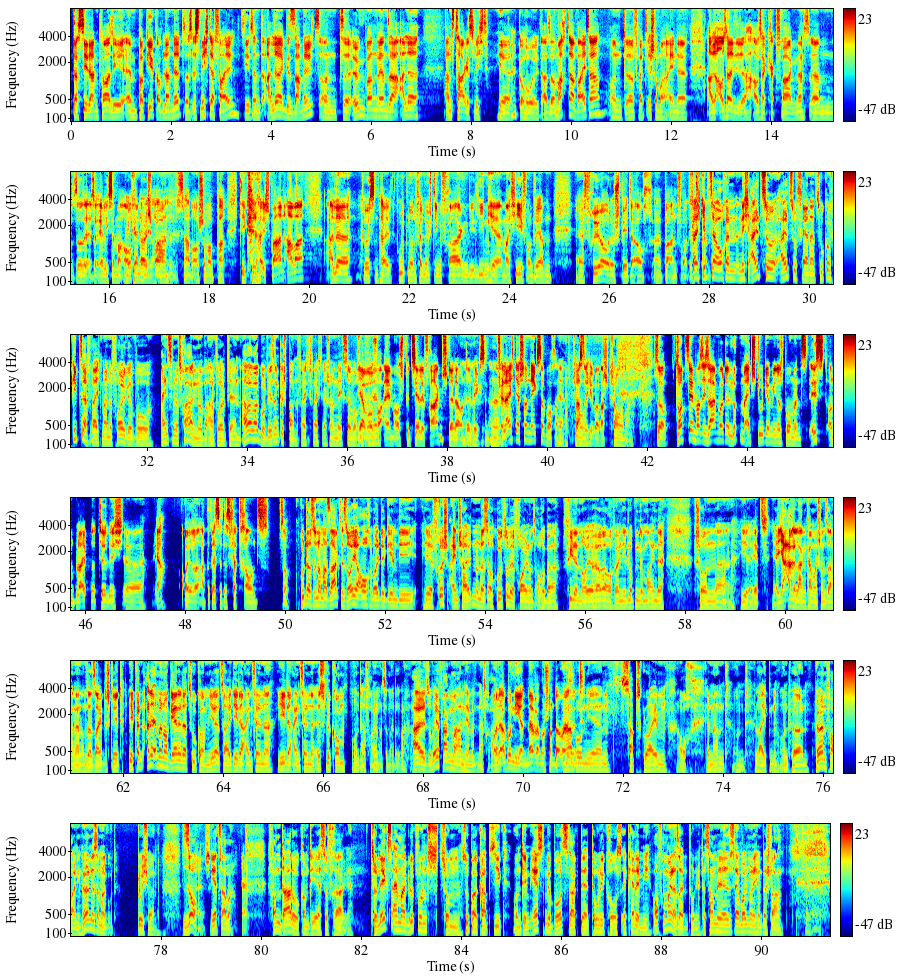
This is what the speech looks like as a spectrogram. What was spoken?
dass sie dann quasi im Papierkorb landet. Das ist nicht der Fall. Sie sind alle gesammelt und äh, irgendwann werden sie alle ans Tageslicht hier geholt. Also macht da weiter und äh, falls ihr schon mal eine, also außer außer Kackfragen, ne, ähm, so, so ehrlich sind wir auch. Ihr könnt euch äh, sparen. Das haben wir auch schon mal ein paar, die können euch sparen. Aber alle größtenteils guten und vernünftigen Fragen, die liegen hier im Archiv und werden äh, früher oder später auch äh, beantwortet. Vielleicht gibt's ja auch in nicht allzu allzu ferner Zukunft gibt's ja vielleicht mal eine Folge, wo einzelne Fragen nur beantwortet werden. Aber war gut, wir sind gespannt. Vielleicht vielleicht ja schon nächste Woche. Ja, wo vor allem auch spezielle Fragensteller und unterwegs sind. Vielleicht ja schon nächste Woche. Ja, Lasst euch überraschen. Schauen wir mal. So, trotzdem, was ich sagen wollte, luppen at studio-bomens ist und bleibt natürlich äh, ja eure Adresse des Vertrauens. So. Gut, dass du nochmal sagst, es soll ja auch Leute geben, die hier frisch einschalten und das ist auch gut so. Wir freuen uns auch über viele neue Hörer, auch wenn die Luppengemeinde schon äh, hier jetzt ja jahrelang kann man schon sagen an unserer Seite steht. Ihr könnt alle immer noch gerne dazukommen, jederzeit, jeder einzelne, jede einzelne ist willkommen und da freuen wir uns immer drüber. Also, wir fangen mal an hier mit einer Frage. Und abonnieren, ne, wenn wir schon dabei abonnieren, sind. Abonnieren, subscriben auch genannt und liken und hören. Hören vor allen Dingen, hören ist immer gut durchhören. So, ja, jetzt aber. Ja. Von Dado kommt die erste Frage. Zunächst einmal Glückwunsch zum Supercup-Sieg und dem ersten Geburtstag der Tony Kroos Academy. Auch von meiner Seite, Tony. Das haben wir, das wollen wir nicht unterschlagen.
